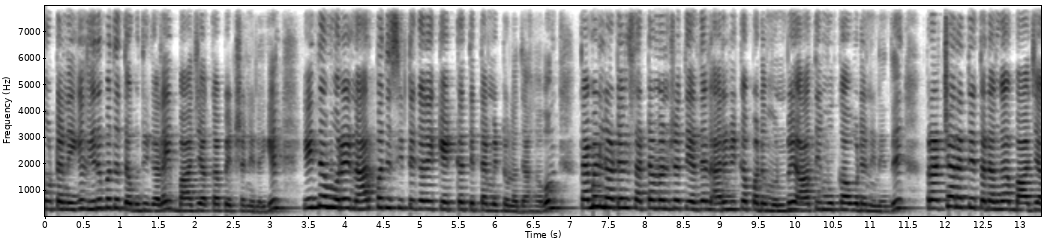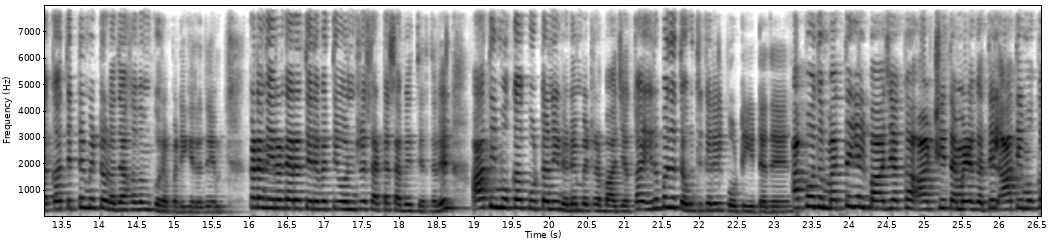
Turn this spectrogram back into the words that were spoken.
கூட்டணியில் இருபது தொகுதிகளை பாஜக பெற்ற நிலை நிலையில் இந்த முறை நாற்பது சீட்டுகளை கேட்க திட்டமிட்டுள்ளதாகவும் தமிழ்நாட்டில் சட்டமன்ற தேர்தல் அறிவிக்கப்படும் முன்பு அதிமுகவுடன் இணைந்து பிரச்சாரத்தை தொடங்க பாஜக திட்டமிட்டுள்ளதாகவும் கூறப்படுகிறது. கடந்த இரண்டாயிரத்தி இருபத்தி ஒன்று சட்டசபை தேர்தலில் அதிமுக கூட்டணியில் இடம்பெற்ற பாஜக இருபது தொகுதிகளில் போட்டியிட்டது. அப்போது மத்தியில் பாஜக ஆட்சி தமிழகத்தில் அதிமுக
